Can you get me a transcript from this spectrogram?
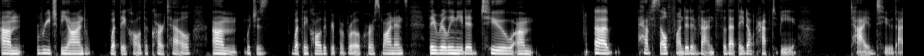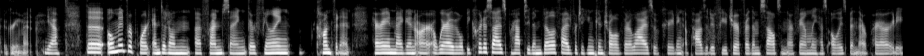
um, reach beyond what they call the cartel, um, which is what they call the group of royal correspondents, they really needed to um, uh, have self-funded events so that they don't have to be tied to that agreement. Yeah. The OMID report ended on a friend saying they're feeling confident. Harry and Meghan are aware they'll be criticized, perhaps even vilified for taking control of their lives, of creating a positive future for themselves and their family has always been their priority.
